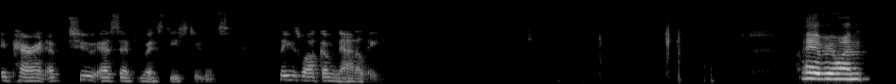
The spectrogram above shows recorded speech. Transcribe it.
a parent of two SFUSD students. Please welcome Natalie. Hi, everyone.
